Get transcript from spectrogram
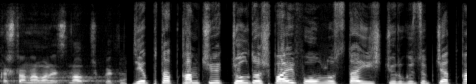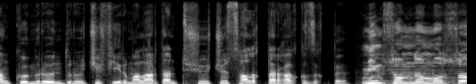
кыштан аман эсен алып чыгып кетет депутат камчыбек жолдошбаев облуста иш жүргүзүп жаткан көмүр өндүрүүчү фирмалардан түшүүчү салыктарга кызыкты. Миң сомдон болсо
